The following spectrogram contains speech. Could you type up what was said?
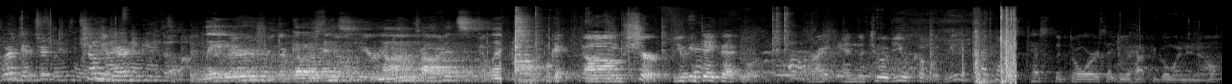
Where, Show me, there. labor, governments, nonprofits. Okay, um, sure, you can take that door, all right? And the two of you come with me. Okay. Test the doors that you have to go in and out.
